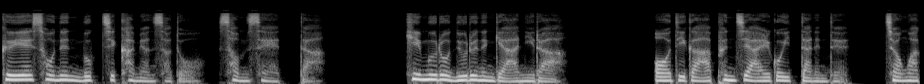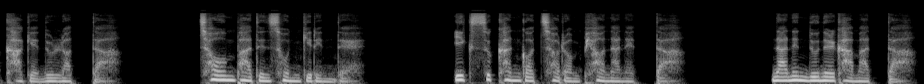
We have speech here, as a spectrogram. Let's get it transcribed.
그의 손은 묵직하면서도 섬세했다. 힘으로 누르는 게 아니라 어디가 아픈지 알고 있다는 듯 정확하게 눌렀다. 처음 받은 손길인데 익숙한 것처럼 편안했다. 나는 눈을 감았다.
